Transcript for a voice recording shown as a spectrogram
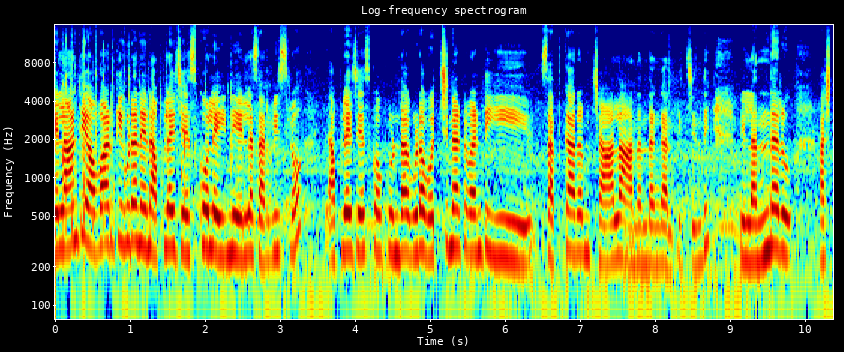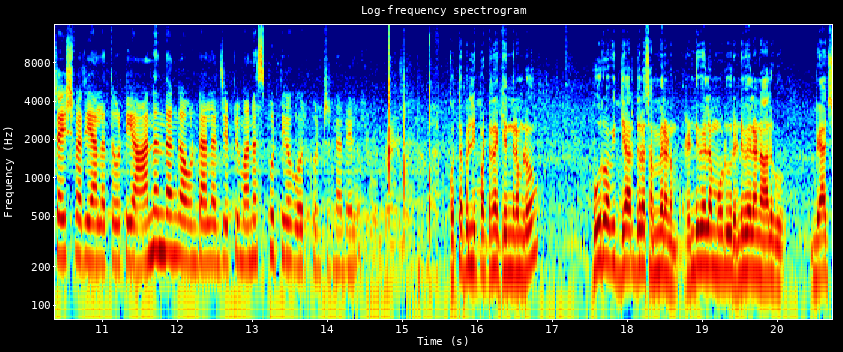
ఎలాంటి అవార్డుకి కూడా నేను అప్లై చేసుకోలే ఇన్ని ఏళ్ళ సర్వీస్లో. అప్లై చేసుకోకుండా కూడా వచ్చినటువంటి ఈ సత్కారం చాలా ఆనందంగా అనిపించింది. వీళ్ళందరూ అష్టైశ్వర్యాలతోటి ఆనందంగా ఉండాలని చెప్పి మనస్ఫూర్తిగా కోరుకుంటున్నాను నేను. కొత్తపల్లి పట్టణ కేంద్రంలో పూర్వ విద్యార్థుల సమ్మేళనం రెండు వేల మూడు రెండు వేల నాలుగు బ్యాచ్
